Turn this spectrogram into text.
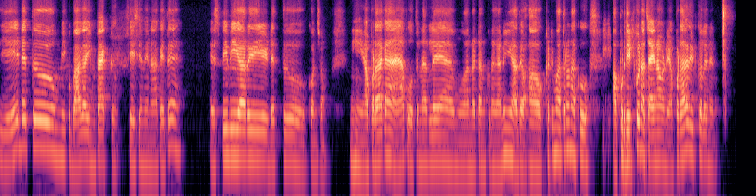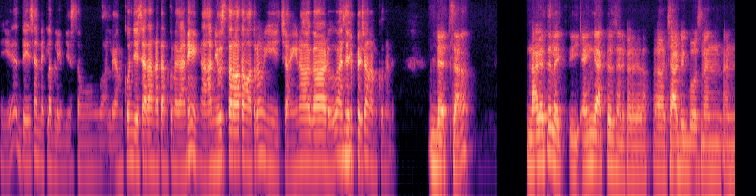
ఏ డెత్ మీకు బాగా ఇంపాక్ట్ చేసింది? నాకైతే ఎస్‌పీబీ గారి డెత్ కొంచెం అప్పటిదాకా! పోతున్నారులే అన్నట్టు అనుకున్నా గానీ, అది ఆ ఒక్కటి మాత్రం నాకు అప్పుడు తిట్టుకున్నా చైనా వాడిని. అప్పటిదాకా తిట్టుకోలే నేను. ఏ దేశాన్ని ఎట్లా బ్లేమ్ చేస్తాము? వాళ్ళు అనుకోని చేశారా అన్నట్టు అనుకున్నా గానీ, ఆ న్యూస్ తర్వాత మాత్రం ఈ చైనా గాడు అని చెప్పేసి అని అనుకున్నా నేను. డెత్సా? నాకైతే లైక్ ఈ యంగ్ యాక్టర్స్ చనిపోయారు కదా! 'చాడ్విక్ బోస్‌మెన్' అండ్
